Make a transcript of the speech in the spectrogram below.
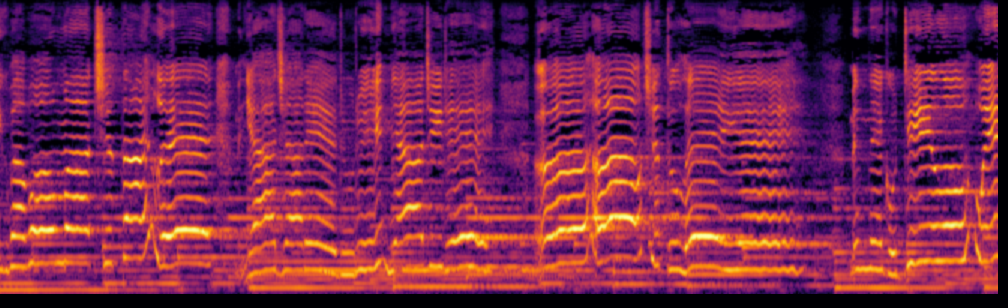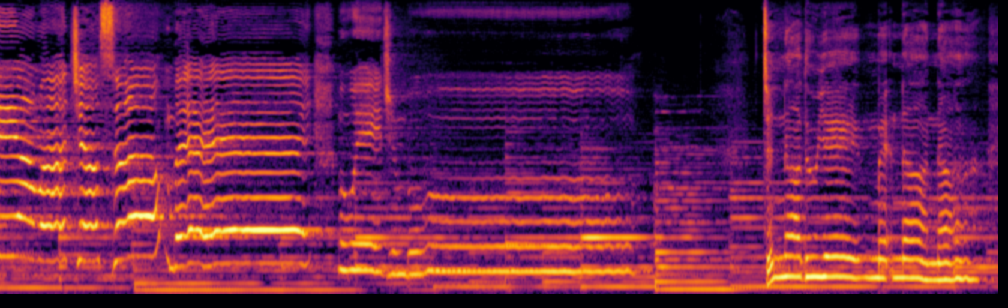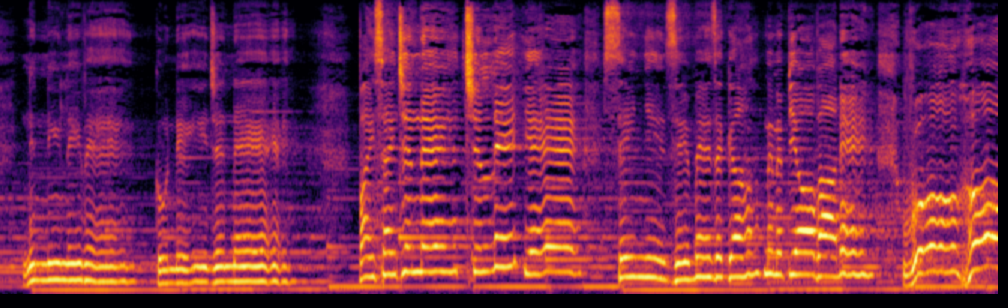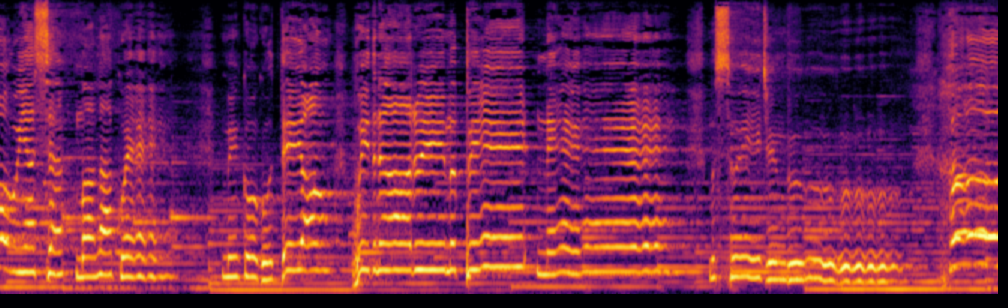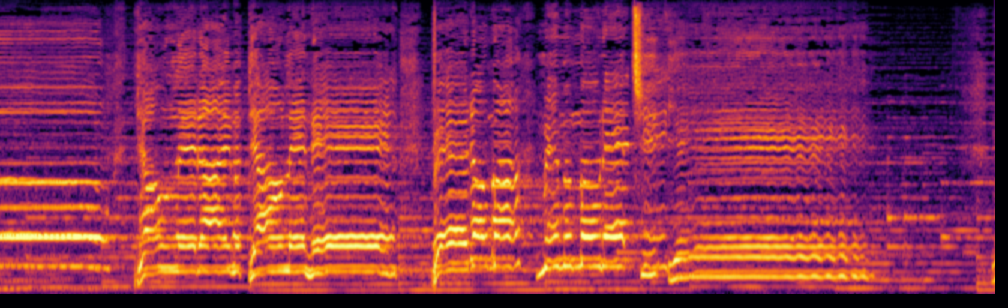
ဒီကဘာပေါ်မှာချစ်တိုင်းလေမညာကြတဲ့သူတွေများကြီးတဲ့ Oh oh ချစ်သူလေးရဲ့မင်းနဲ့ကိုဒီလိုဝေးရမှာကြောက်ဆုံးပဲမဝေးချင်ဘူးကျင်နာသူရဲ့မဲ့အနာနာနင်းနေလေးပဲ ကိုနေခြင်းနဲ့ပိုင်ဆိုင်ခြင်းနဲ့ချစ်လေးရဲ့စိတ်ညစ်စေမဲ့စကားမမပြောပါနဲ့ဝိုးဟိုးရစမလာကွယ်မင်းကိုယ်ကိုတေးအောင်ဝေဒနာတွေမပေးနဲ့မဆွေးခြင်းဘူး Oh, ပြောင်းလဲတိုင်းမပြောင်းလဲနဲ့ မင်းမမုန်းတဲ့ချစ်ရဲ့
